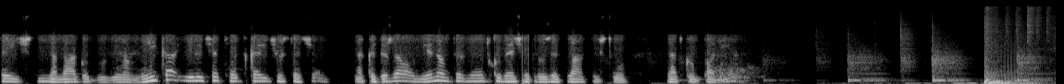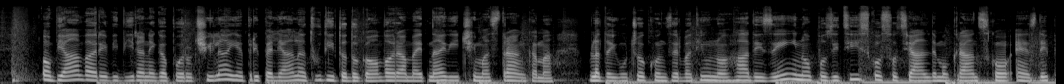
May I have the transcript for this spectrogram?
se ići na nagodbu vjerovnika ili će tvrtka ići u stečaj. Dakle, država u nijednom trenutku neće preuzeti vlasništvo nad kompanijom. Objava revidiranega poročila je pripeljala tudi do dogovora med največjima strankama, vladajočo konzervativno HDZ in opozicijsko socialdemokratsko SDP,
